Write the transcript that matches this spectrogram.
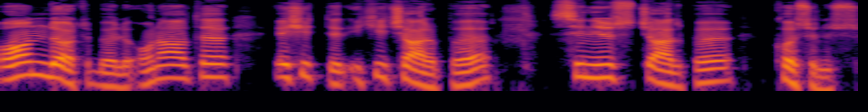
14 bölü 16 eşittir 2 çarpı sinüs çarpı kosinüs.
